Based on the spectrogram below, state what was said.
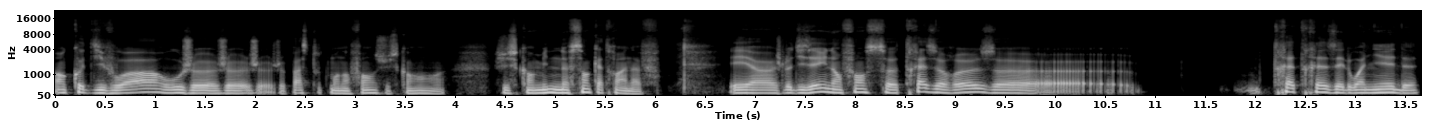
en Côte d'Ivoire où je, je, je, je, passe toute mon enfance jusqu'en jusqu'en 1989 et je le disais une enfance très heureuse très très éloignée de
